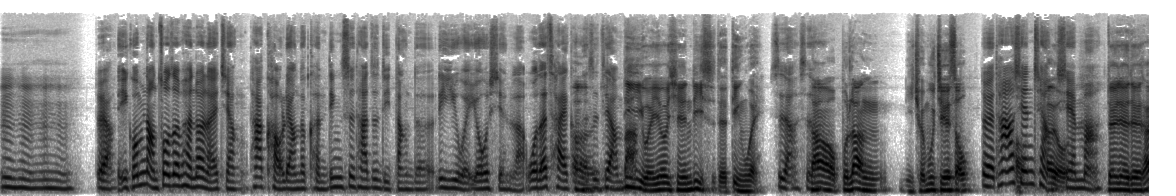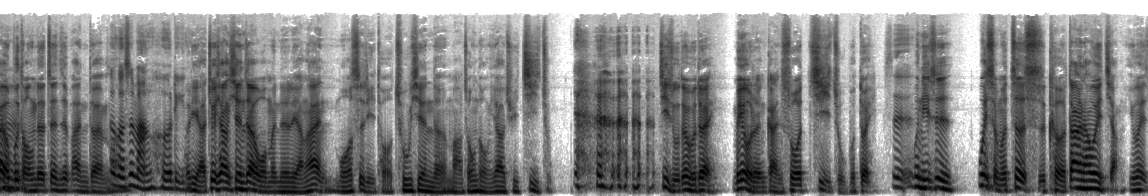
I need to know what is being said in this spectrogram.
嗯嗯嗯嗯，对啊，以国民党做这判断来讲，他考量的肯定是他自己党的利益为优先啦。我在猜，可能是这样吧。呃、利益为优先，历史的定位是啊是啊，然后不让你全部接收，对他要先抢先嘛。对对对，他有不同的政治判断嘛，嗯、这个是蛮合理的。合理啊，就像现在我们的两岸模式里头出现了马总统要去祭祖，祭祖对不对？没有人敢说祭祖不对。是，问题是。为什么这时刻？当然他会讲，因为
